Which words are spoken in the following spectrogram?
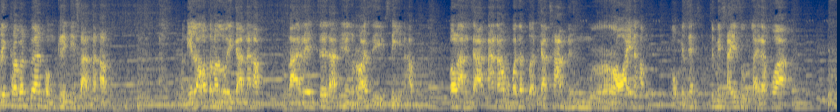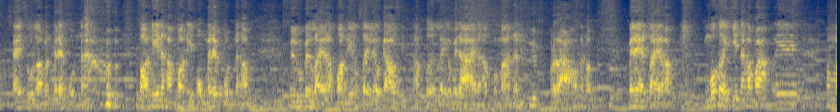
วัสดีครับเพื่อนๆ ผมกฤติสันนะครับ วันนี้เราก็จะมาลุยกันนะครับ LINE Ranger ด่านที่ 144 นะครับก็หลังจากนั้นนะผมก็จะเปิดการช่าร์100 นะครับก็ไม่ใช่จะไม่ใช้สูตรอะไรนะเพราะว่าใช้สูตรแล้วมันไม่ได้ผลนะ ตอนนี้นะครับ ตอนนี้ผมไม่ได้ผลนะครับ ไม่รู้เป็นไรนะครับ ตอนนี้ต้องใส่แล้ว 90 นะครับ เปิดอะไรก็ไม่ได้นะครับ ประมาณนั้นหรือเปล่านะครับ ไม่แน่ใจนะครับ ผมก็เคยคิดนะครับว่า เอ๊ะทำไม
